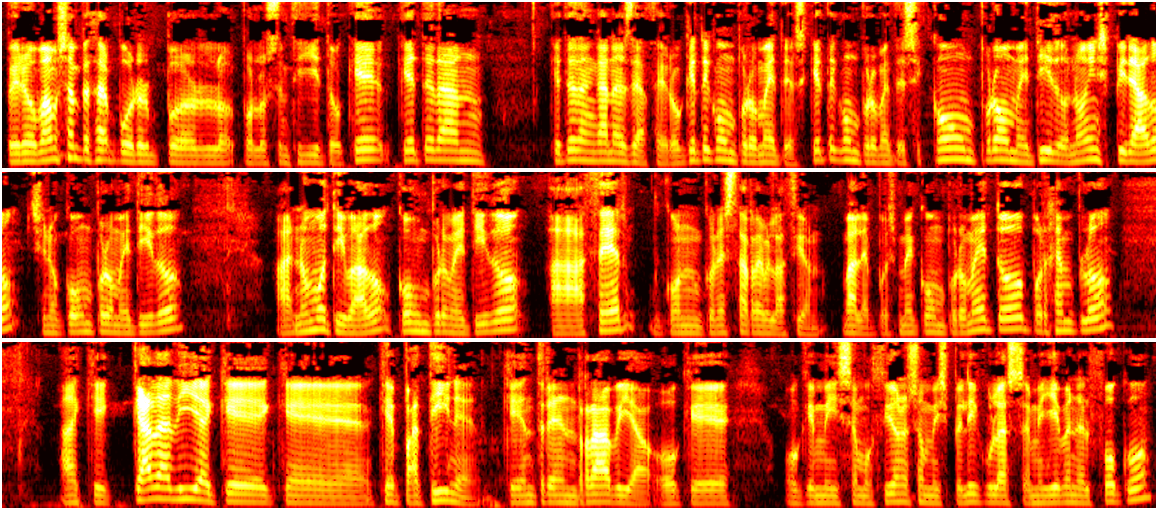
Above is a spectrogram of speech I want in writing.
Pero vamos a empezar por, lo, sencillito. ¿Qué, te dan, ¿Qué te dan ganas de hacer? ¿O qué te comprometes? ¿Qué te comprometes? Comprometido, no inspirado, sino comprometido, no motivado, comprometido a hacer con, esta revelación. Vale, pues me comprometo, por ejemplo, a que cada día que, patine, que entre en rabia o que, o que mis emociones o mis películas se me lleven el foco,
